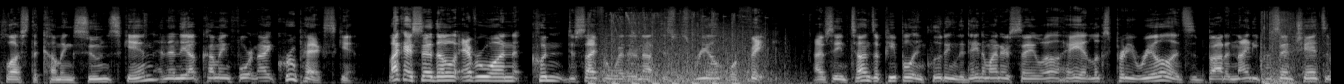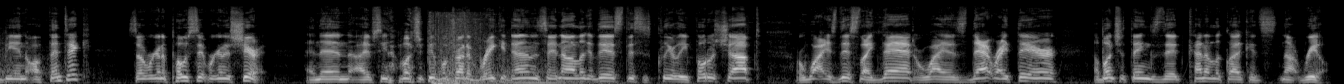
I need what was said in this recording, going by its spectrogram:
plus the coming soon skin, and then the upcoming Fortnite Crew Pack skin. Like I said though, everyone couldn't decipher whether or not this was real or fake. I've seen tons of people, including the data miners, say, well, hey, it looks pretty real. It's about a 90% chance of being authentic. So we're going to post it, we're going to share it. And then I've seen a bunch of people try to break it down and say, no, look at this. This is clearly photoshopped. Or why is this like that? Or why is that right there? A bunch of things that kind of look like it's not real.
